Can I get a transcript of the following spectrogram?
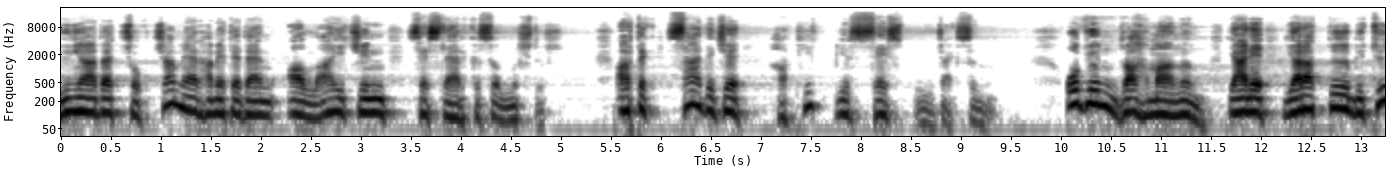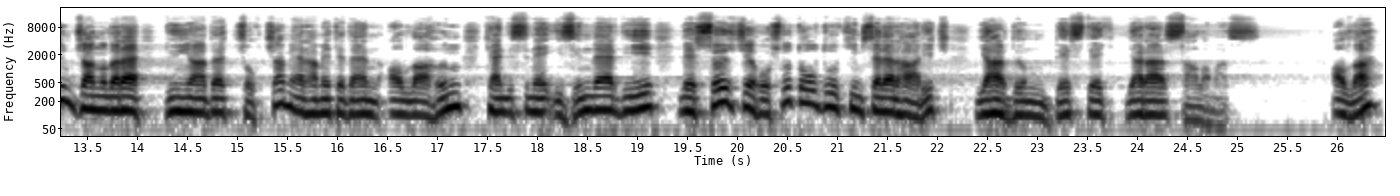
dünyada çokça merhamet eden Allah için sesler kısılmıştır. Artık sadece hafif bir ses duyacaksın. O gün Rahman'ın yani yarattığı bütün canlılara dünyada çokça merhamet eden Allah'ın kendisine izin verdiği ve sözce hoşnut olduğu kimseler hariç yardım, destek, yarar sağlamaz. Allah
